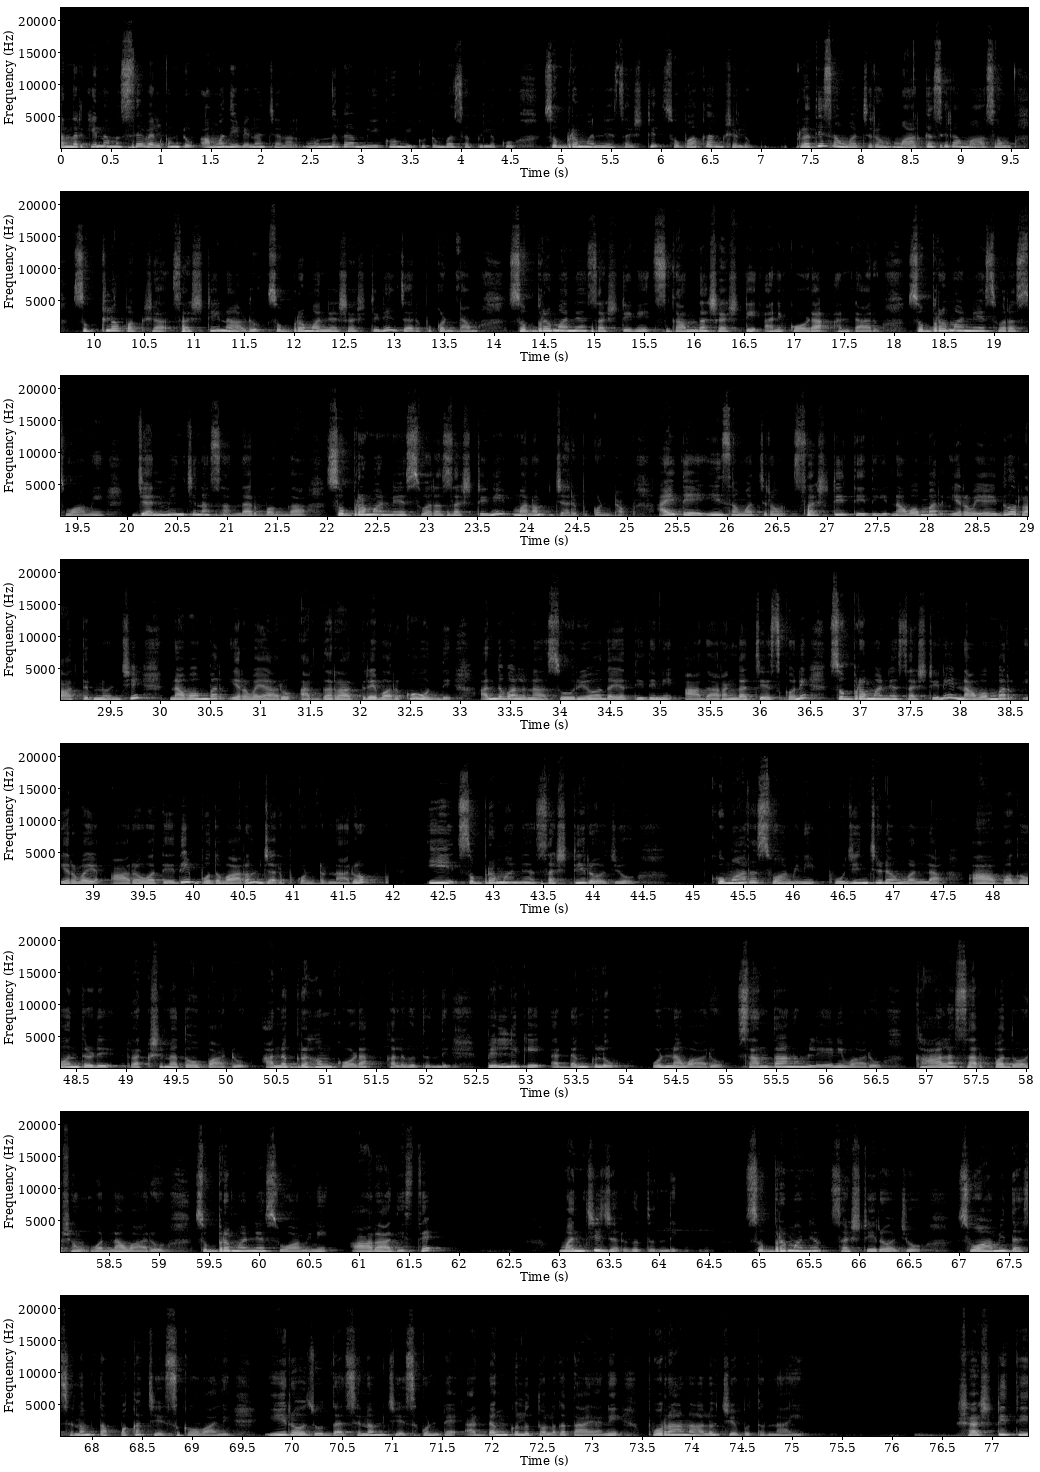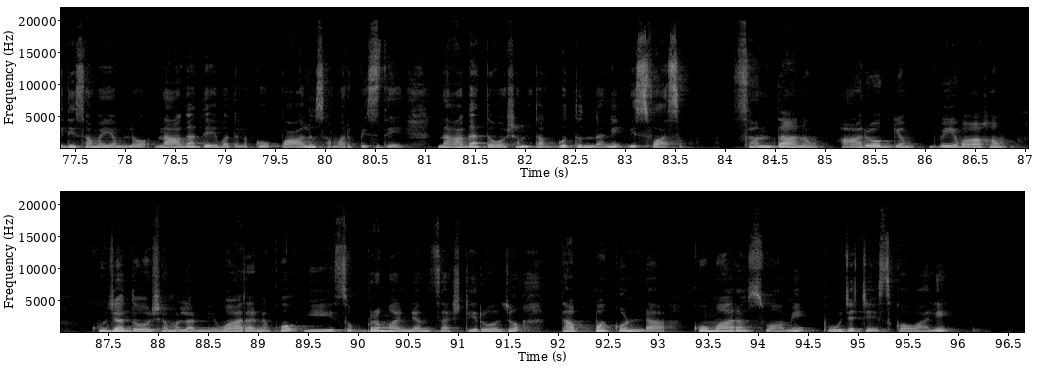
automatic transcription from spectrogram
అందరికీ నమస్తే. Welcome to అమ్మ దీవెన ఛానల్. ముందుగా మీకు మీ కుటుంబ సభ్యులకు సుబ్రహ్మణ్య షష్ఠి శుభాకాంక్షలు. ప్రతి సంవత్సరం మార్గశిర మాసం శుక్లపక్ష షష్ఠి నాడు సుబ్రహ్మణ్య షష్ఠిని జరుపుకుంటాము సుబ్రహ్మణ్య షష్ఠిని స్కంద షష్ఠి అని కూడా అంటారు. సుబ్రహ్మణ్యేశ్వర స్వామి జన్మించిన సందర్భంగా సుబ్రహ్మణ్యేశ్వర షష్ఠిని మనం జరుపుకుంటాం. అయితే ఈ సంవత్సరం షష్ఠి తిథి నవంబర్ ఇరవై ఐదు రాత్రి నుంచి నవంబర్ ఇరవై ఆరు అర్ధరాత్రి వరకు ఉంది. అందువలన సూర్యోదయ తిథిని ఆధారంగా చేసుకొని సుబ్రహ్మణ్య షష్ఠిని నవంబర్ ఇరవై ఆరవ తేదీ బుధవారం జరుపుకుంటున్నారు. ఈ సుబ్రహ్మణ్య షష్ఠి రోజు కుమారస్వామిని పూజించడం వల్ల ఆ భగవంతుడి రక్షణతో పాటు అనుగ్రహం కూడా కలుగుతుంది. పెళ్ళికి అడ్డంకులు ఉన్నవారు సంతానం లేనివారు కాల సర్పదోషం ఉన్నవారు సుబ్రహ్మణ్య స్వామిని ఆరాధిస్తే మంచి జరుగుతుంది. సుబ్రహ్మణ్యం షష్ఠి రోజు స్వామి దర్శనం తప్పక చేసుకోవాలి. ఈరోజు దర్శనం చేసుకుంటే అడ్డంకులు తొలగతాయని పురాణాలు చెబుతున్నాయి. షష్ఠి తీది సమయంలో నాగదేవతలకు పాలు సమర్పిస్తే నాగదోషం తగ్గుతుందని విశ్వాసం. సంతానం ఆరోగ్యం వివాహం కుజ దోషముల నివారణకు ఈ సుబ్రహ్మణ్యం షష్ఠి రోజు తప్పకుండా కుమారస్వామి పూజ చేసుకోవాలి.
